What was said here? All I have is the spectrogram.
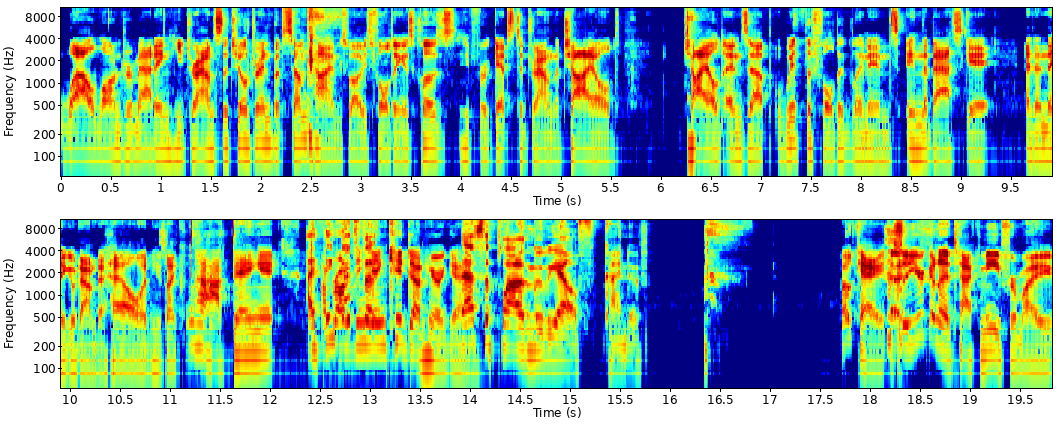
While laundromatting, he drowns the children, but sometimes while he's folding his clothes, he forgets to drown the child. Child ends up with the folded linens in the basket, and then they go down to hell, and he's like, "Ah, dang it! I think I brought that's a dang kid down here again." That's the plot of the movie Elf, kind of. okay. So you're gonna attack me for my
